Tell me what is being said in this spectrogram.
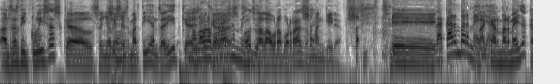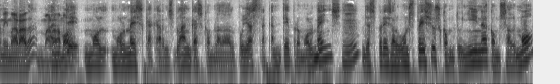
Ens has dit cloïsses, que el senyor Sí. Vicenç Martí ens ha dit que La és Laura el que Borràs es menja. la Laura Borràs en manguera. Eh, La carn vermella. La carn vermella, que a mi m'agrada, m'agrada en molt. té molt, molt més que carns blanques com la del pollastre, que en té però molt menys. Mm? Després alguns peixos com tonyina, com salmó.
